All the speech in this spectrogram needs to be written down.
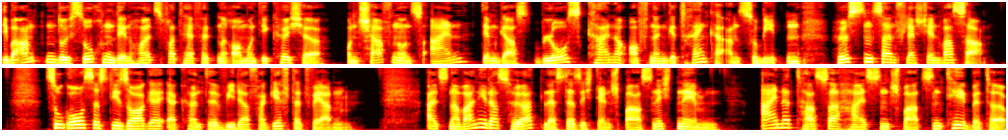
Die Beamten durchsuchen den holzvertäfelten Raum und die Küche und schärfen uns ein, dem Gast bloß keine offenen Getränke anzubieten, höchstens ein Fläschchen Wasser. Zu groß ist die Sorge, er könnte wieder vergiftet werden. Als Nawalny das hört, lässt er sich den Spaß nicht nehmen. Eine Tasse heißen schwarzen Tee bitte.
